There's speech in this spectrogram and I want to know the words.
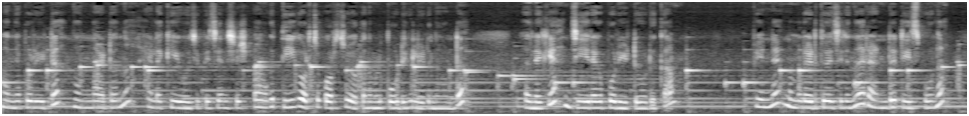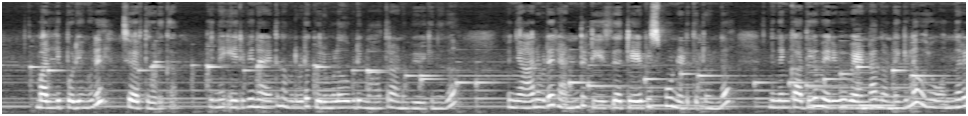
മഞ്ഞൾപ്പൊടി ഇട്ട് നന്നായിട്ടൊന്ന് ഇളക്കി യോജിപ്പിച്ചതിന് ശേഷം ഇപ്പോൾ നമുക്ക് തീ കുറച്ച് കുറച്ച് വെക്കാം. നമ്മൾ പൊടികൾ ഇടുന്നതുകൊണ്ട്. അതിലേക്ക് ജീരകപ്പൊടി ഇട്ട് കൊടുക്കാം. പിന്നെ നമ്മൾ എടുത്തു വെച്ചിരുന്ന രണ്ട് ടീസ്പൂണ് മല്ലിപ്പൊടിയും കൂടി ചേർത്ത് കൊടുക്കാം. പിന്നെ എരിവിനായിട്ട് നമ്മളിവിടെ കുരുമുളക് പൊടി മാത്രമാണ് ഉപയോഗിക്കുന്നത്. അപ്പം ഞാനിവിടെ രണ്ട് ടീ ടേബിൾ സ്പൂൺ എടുത്തിട്ടുണ്ട്. ഇനി നിങ്ങൾക്ക് അധികം എരിവ് വേണ്ടെന്നുണ്ടെങ്കിൽ ഒരു ഒന്നര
